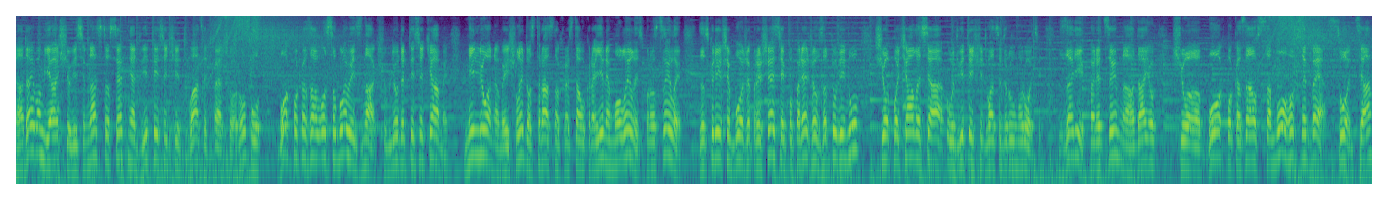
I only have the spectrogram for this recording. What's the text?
Нагадаю вам я, що 18 серпня 2021 року Бог показав особливий знак, щоб люди тисячами, мільйонами йшли до Страсного Христа України, молились, просили за скоріше Боже пришестя і попереджував за ту війну, що почалася у 2022 році. За рік перед цим нагадаю, що Бог показав самого себе сонця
